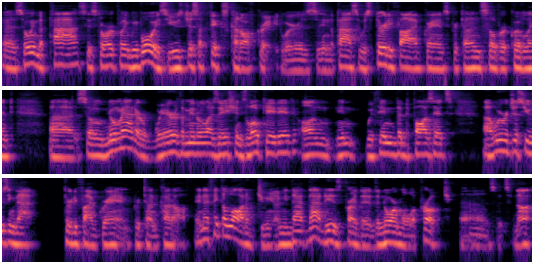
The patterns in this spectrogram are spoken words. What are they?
Uh, so in the past, historically, we've always used just a fixed cutoff grade, whereas in the past it was 35 grams per ton silver equivalent. Uh, so no matter where the mineralization is located on in within the deposits, uh, we were just using that 35 gram per ton cutoff. And I think a lot of junior, I mean that that is probably the, the normal approach. Uh, mm. so it's not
